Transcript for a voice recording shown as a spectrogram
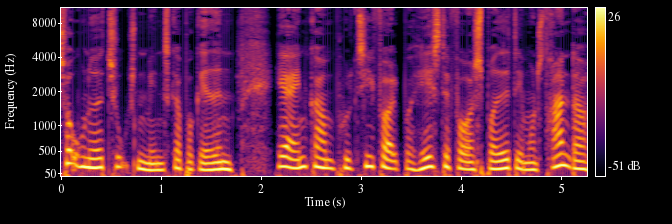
200.000 mennesker på gaden. Her ankom politifolk på heste for at sprede demonstranter,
